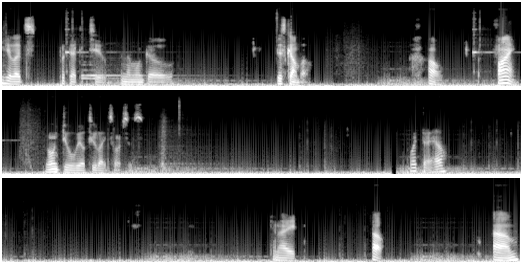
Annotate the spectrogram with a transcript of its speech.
Here, let's put that to two, and then we'll go this combo. Oh, fine. We won't dual wield two light sources. What the hell? Can I... Oh. Um...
